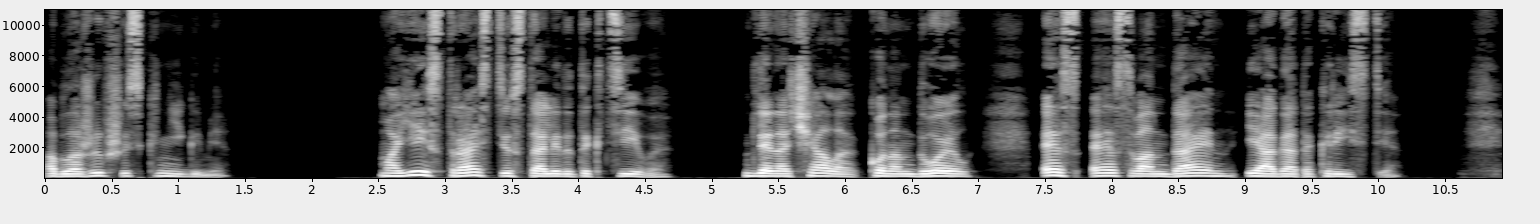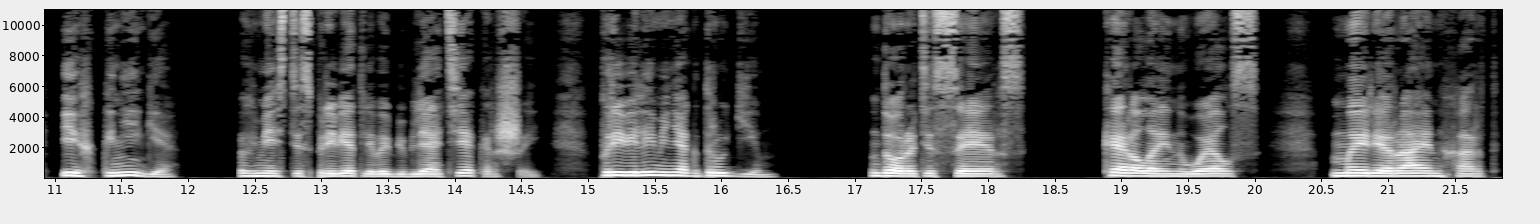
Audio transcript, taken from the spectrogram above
обложившись книгами. Моей страстью стали детективы. Для начала Конан Дойл, С.С. Ван Дайн и Агата Кристи. Их книги вместе с приветливой библиотекаршей привели меня к другим. Дороти Сейерс, Кэролайн Уэллс, Мэри Райнхард,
